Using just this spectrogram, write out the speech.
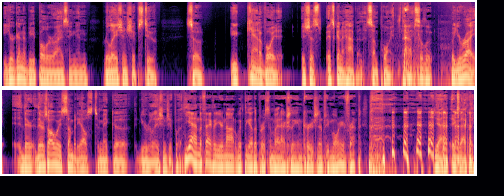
you're going to be polarizing in relationships too. So you can't avoid it. It's just it's going to happen at some point. I think. Absolute. But you're right. There, there's always somebody else to make a new relationship with. Yeah, and the fact that you're not with the other person might actually encourage them to be more your friend. Yeah, exactly.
